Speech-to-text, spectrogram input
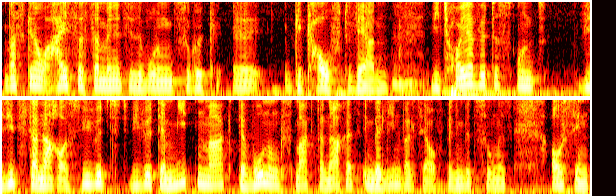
Was genau heißt das dann, wenn jetzt diese Wohnungen zurückgekauft äh, werden? Mhm. Wie teuer wird es und wie sieht es danach aus? Wie wird, wie wird der Mietenmarkt, der Wohnungsmarkt danach jetzt in Berlin, weil es ja auf Berlin bezogen ist, aussehen?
